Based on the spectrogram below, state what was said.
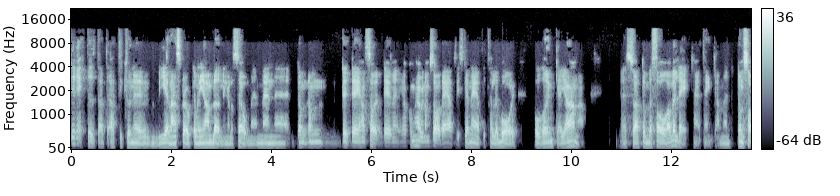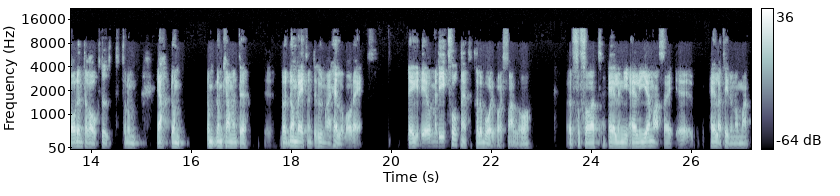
direkt ut att, att det kunde gälla en stroke eller en hjärnblödning eller så, men, men eh, de, de, det, det, han sa, det, jag kommer ihåg de sa det att vi ska ner till Trelleborg och röntga hjärnan. Eh, så att de befarar väl det kan jag tänka, men de sa det inte rakt ut. För de, ja, de, de, de kan inte, de, de vet inte hundra heller vad det är. Det, det, men det gick fort ner till Trelleborg i varje fall. Och eh, för, för att Elin, Elin jämrar sig eh, hela tiden om att,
